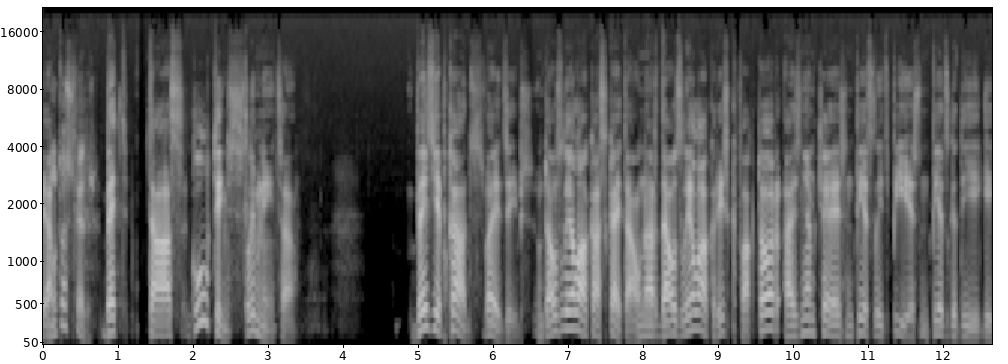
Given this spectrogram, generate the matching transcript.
Jā. Nu, tas skaidrs. Bet tās gultiņas slimnīcā bez jebkādas vajadzības, un daudz lielākā skaitā, un ar daudz lielāku riska faktoru aizņem 45 līdz 55 gadīgi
